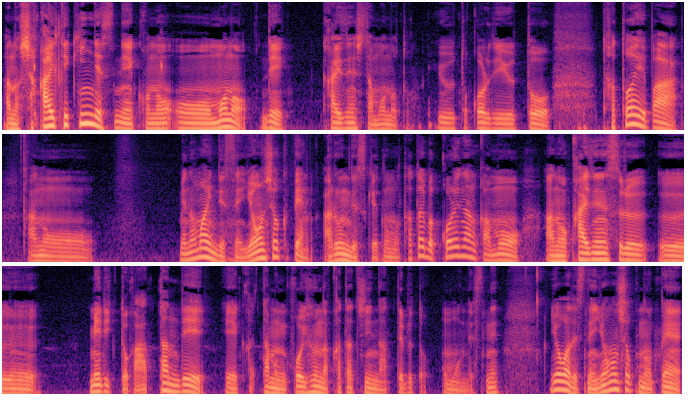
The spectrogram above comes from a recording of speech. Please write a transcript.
あの、社会的にですね、このもので改善したものというところで言うと、例えば、あのー目の前にですね、4色ペンあるんですけども、例えばこれなんかも、あの、改善する、メリットがあったんで、えー、多分こういう風な形になってると思うんですね。要はですね、4色のペン、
